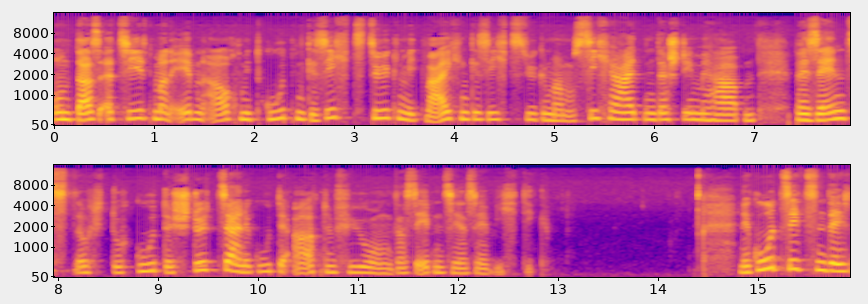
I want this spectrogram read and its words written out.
und das erzielt man eben auch mit guten Gesichtszügen, mit weichen Gesichtszügen. Man muss Sicherheit in der Stimme haben, Präsenz durch, durch gute Stütze, eine gute Atemführung. Das ist eben sehr, sehr wichtig. Eine gut sitzende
